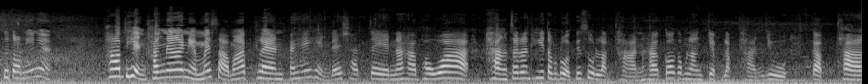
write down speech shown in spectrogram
คือตอนนี้เนี่ยภาพที่เห็นข้างหน้าเนี่ยไม่สามารถแพลนไปให้เห็นได้ชัดเจนนะคะ เพราะว่าทางเจ้าหน้าที่ตำรวจพิสูจน์หลักฐานนะคะ ก็กำลังเก็บหลักฐานอยู่กับทาง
